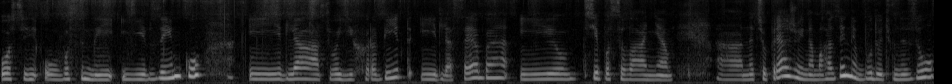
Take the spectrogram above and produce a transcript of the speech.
восени і взимку, і для своїх робіт, і для себе. І всі посилання на цю пряжу і на магазини будуть внизу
